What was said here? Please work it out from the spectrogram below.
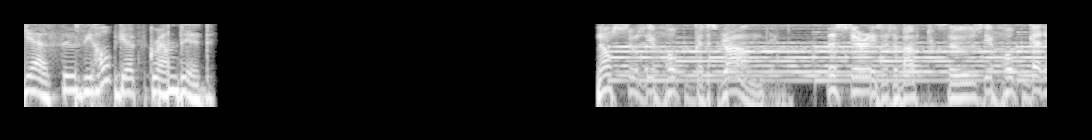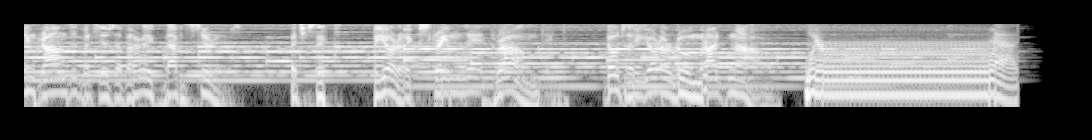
Yes, Suzi Hope gets grounded. No Suzi Hope gets grounded. This series is about Suzi Hope getting grounded, which is a very bad series. It's sick. You're extremely grounded. Go to your room right now. Where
